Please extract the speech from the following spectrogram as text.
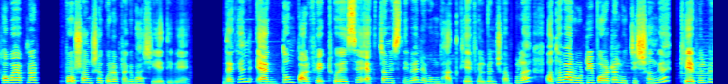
সবাই আপনার প্রশংসা করে আপনাকে ভাসিয়ে দিবে। দেখেন, একদম পারফেক্ট হয়েছে। এক চামচ নেবেন এবং ভাত খেয়ে ফেলবেন সবগুলা, অথবা রুটি, পরোটা, লুচির সঙ্গে খেয়ে ফেলবেন,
